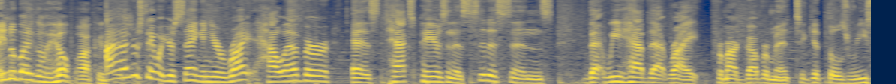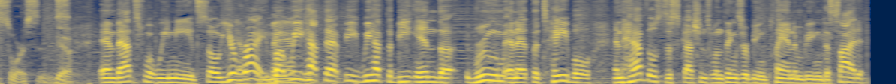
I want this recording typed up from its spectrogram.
Ain't nobody gonna help our condition. I understand what you're saying, and you're right. However, as taxpayers and as citizens, that we have that right from our government to get those resources, Yeah. and that's what we need. So you're Yeah, right, but we have to be we have to be in the room and at the table and have those discussions when things are being planned and being decided,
